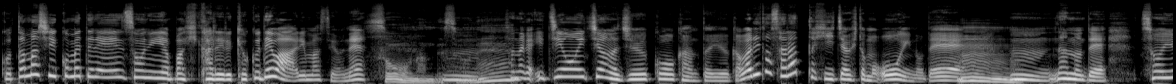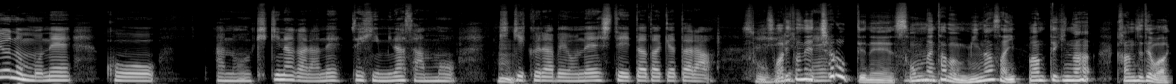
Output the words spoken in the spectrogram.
こう魂込めてる演奏にやっぱ惹かれる曲ではありますよね。そうなんですようん、ね。そうなんか一音一音の重厚感というか割とさらっと弾いちゃう人も多いので、ううん。んなのでそういうのもねこうあの聞きながらねぜひ皆さんも聞き比べをね、していただけたらそう割とねチェロってねそんなに多分皆さん一般的な感じでは聞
